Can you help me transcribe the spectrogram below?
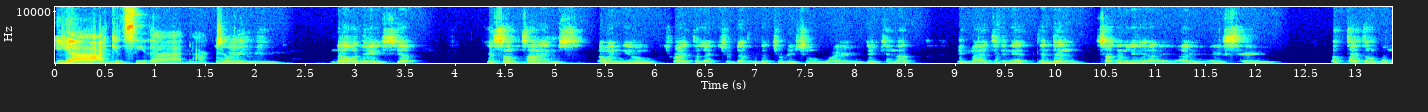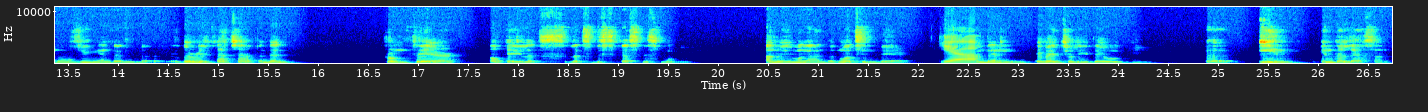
yeah. I can see that actually. we nowadays, yeah. Because sometimes uh, when you try to lecture them with the traditional way, they cannot imagine it, and then suddenly I, I, I say a title of a movie, and then uh, they really catch up, and then from there, okay, let's let's discuss this movie. Ano yung mga andon? What's in there? Yeah, and then eventually they will be uh, in in the lesson.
